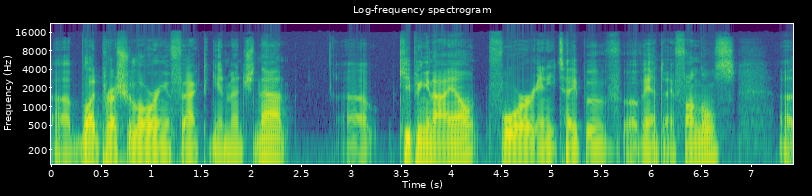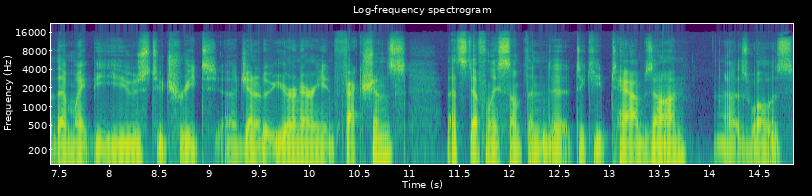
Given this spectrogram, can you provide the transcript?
uh, blood pressure lowering effect, again, mentioned that. Uh, keeping an eye out for any type of, of antifungals uh, that might be used to treat uh, genitourinary infections. That's definitely something to, to keep tabs on, as well as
